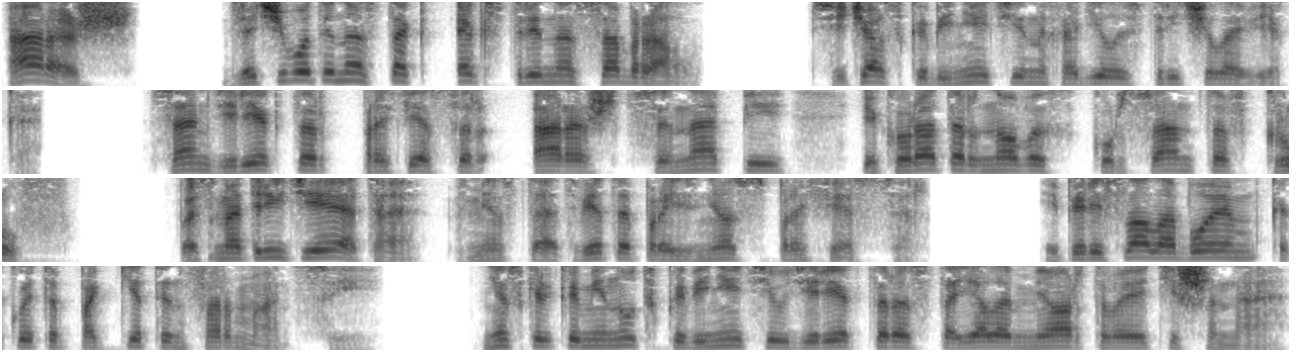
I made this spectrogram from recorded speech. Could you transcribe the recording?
«Араш, для чего ты нас так экстренно собрал?» Сейчас в кабинете находилось три человека. Сам директор, профессор Араш Ценапи и куратор новых курсантов Круф. «Посмотрите это!» — вместо ответа произнес профессор. И переслал обоим какой-то пакет информации. Несколько минут в кабинете у директора стояла мертвая тишина.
